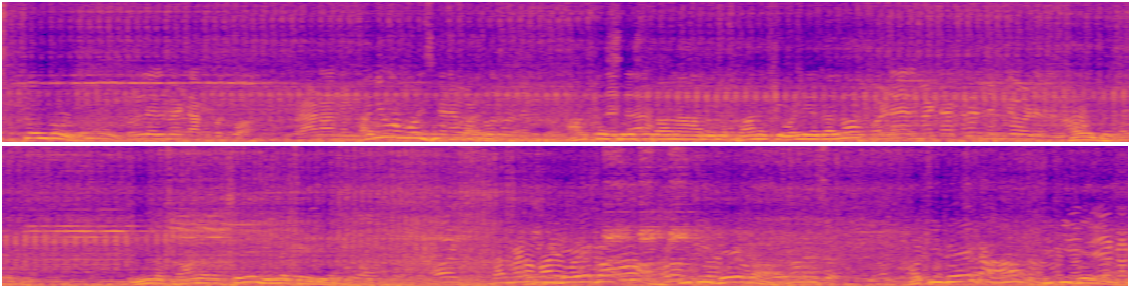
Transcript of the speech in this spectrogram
ಎಷ್ಟೊಂದು ಅರಿವು ಅರಿವು ಮೂಡಿಸುತ್ತಾರೆ ಅರ್ಧಶಿರಸ್ತ್ರಾಣ ನಿನ್ನ ಪ್ರಾಣಕ್ಕೆ ಒಳ್ಳೆಯದಲ್ಲ? ಒಳ್ಳೆ ಹೆಲ್ಮೆಟ್ ಹಾಕಿದ್ರೆ ನಿಮಗೆ ಒಳ್ಳೆಯದಲ್ಲ. ಹೌದು. ನಿನ್ನ ಪ್ರಾಣ ರಕ್ಷಣೆ ನಿನ್ನ ಅತಿ ಬೇಗ ಅತಿ ಬೇಗ ಅತಿ ಬೇಗ ಅತಿ ಬೇಗ.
